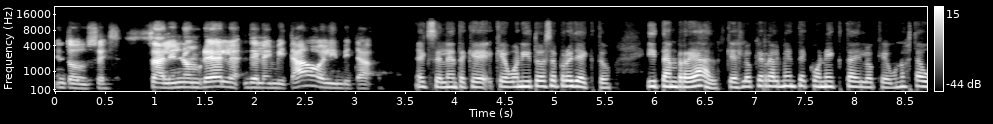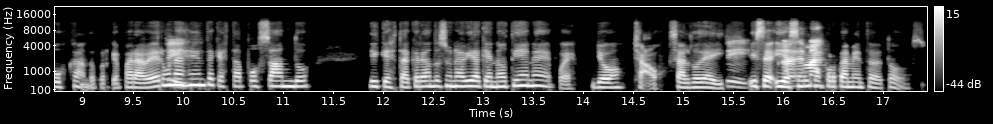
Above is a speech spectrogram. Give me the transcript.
Entonces sale el nombre de la, invitada o el invitado. Excelente, qué, qué, bonito ese proyecto y tan real, que es lo que realmente conecta y lo que uno está buscando, porque para ver una gente que está posando y que está creándose una vida que no tiene, pues yo, chao, salgo de ahí. Y, ese es el comportamiento de todos.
